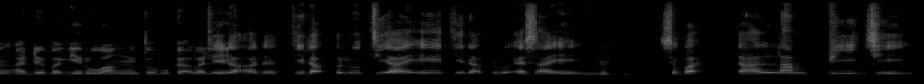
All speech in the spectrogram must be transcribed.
yang ada bagi ruang untuk buka balik. tidak ada. Tidak perlu TIA, tidak perlu SIA. Sebab dalam PJ,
